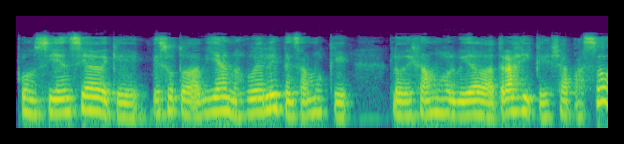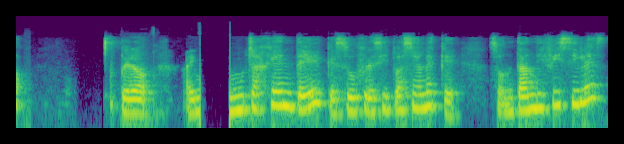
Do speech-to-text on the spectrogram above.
conciencia de que eso todavía nos duele y pensamos que lo dejamos olvidado atrás y que ya pasó. Pero hay mucha gente que sufre situaciones que son tan difíciles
